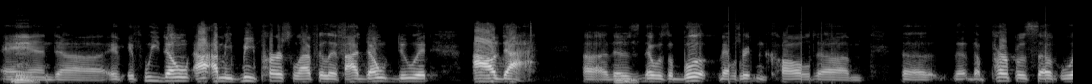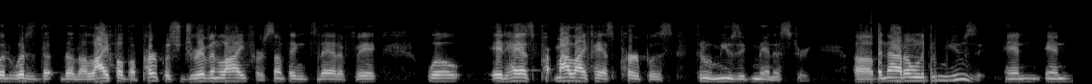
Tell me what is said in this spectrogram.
Hmm. And mm. uh, if if we don't, I, I, mean, me personally, I feel if I don't do it, I'll die. Uh, there's mm. there was a book that was written called um, the, the the purpose of what what is the, the the life of a purpose driven life or something to that effect. Well, it has my life has purpose through music ministry, uh, but not only through music and and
